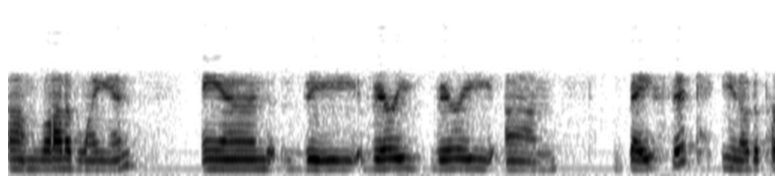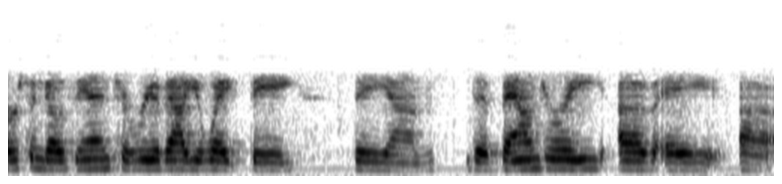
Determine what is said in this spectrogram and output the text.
um, lot of land, and the very very um, basic. You know, the person goes in to reevaluate the the um, the boundary of a uh,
